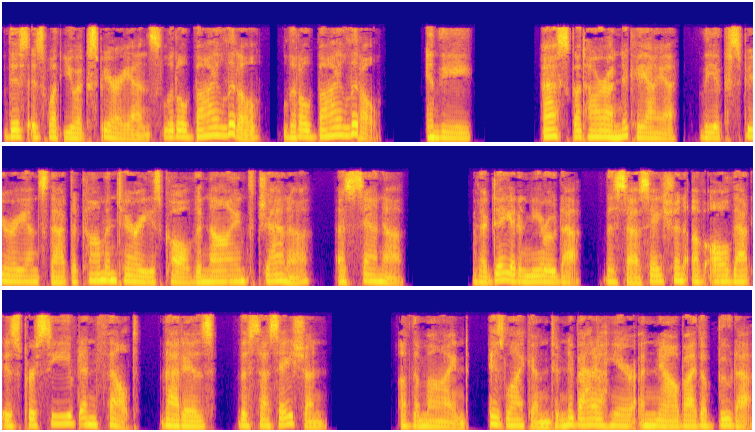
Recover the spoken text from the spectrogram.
This is what you experience little by little, little by little. In the Anguttara Nikaya, the experience that the commentaries call the ninth jhana, asana. Vedayata Nirodha, the cessation of all that is perceived and felt, that is, the cessation of the mind, is likened to Nibbana here and now by the Buddha.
